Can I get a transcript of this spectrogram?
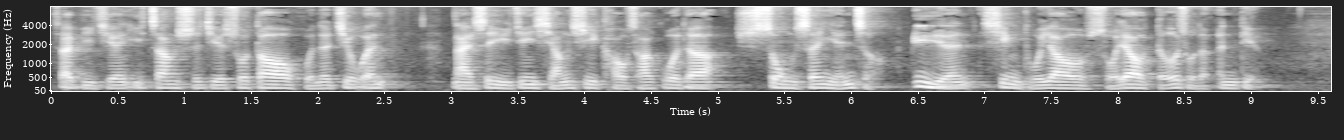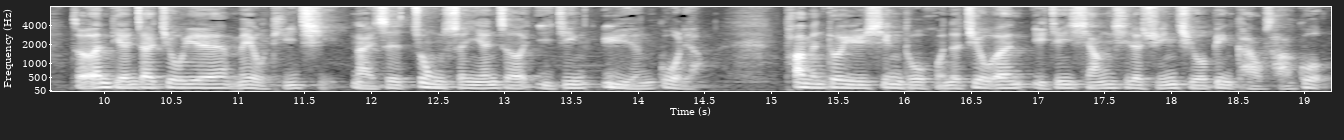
在比前一章十节说到魂的救恩，乃是已经详细考察过的送生言者预言信徒要所要得着的恩典。这恩典在旧约没有提起，乃是众神言者已经预言过了。他们对于信徒魂的救恩已经详细的寻求并考察过。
